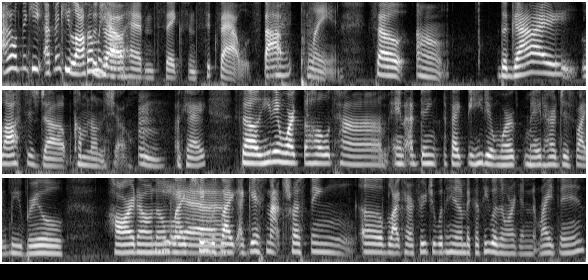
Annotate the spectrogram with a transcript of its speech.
I don't think he, I think he lost Some a job. y'all having sex in six hours. Stop Okay. playing. So, um, the guy lost his job coming on the show. Mm. Okay, so he didn't work the whole time, and I think the fact that he didn't work made her just like be real hard on him. Like she was like, I guess not trusting of like her future with him because he wasn't working right then.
